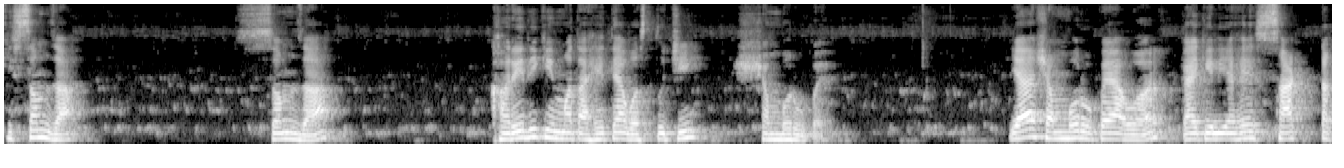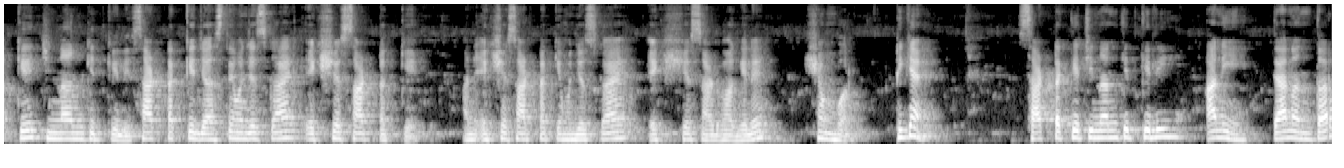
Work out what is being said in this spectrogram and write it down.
की समजा समजा खरेदी किंमत आहे त्या वस्तूची शंभर रुपये. या शंभर रुपयावर काय केली आहे? साठ टक्के चिन्हांकित केली. साठ टक्के जास्त म्हणजेच काय? एकशे साठ टक्के. आणि एकशे साठ टक्के म्हणजेच काय? एकशे साठ भागिले शंभर. ठीक आहे? साठ टक्के चिन्हांकित केली आणि त्यानंतर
